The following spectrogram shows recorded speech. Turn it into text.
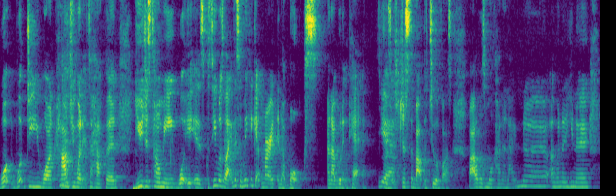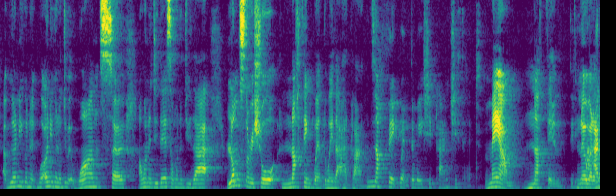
What What do you want? How do you want it to happen? You just tell me what it is." Because he was like, "Listen, we could get married in a box, and I wouldn't care." Because Yeah. it's just about the two of us. But I was more kind of like, no, I want to, you know, we're only gonna we're only gonna do it once, so I want to do this, I want to do that. Long story short, nothing went the way that I had planned. Nothing went the way she planned. She said. Ma'am, nothing. Did you No way ad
